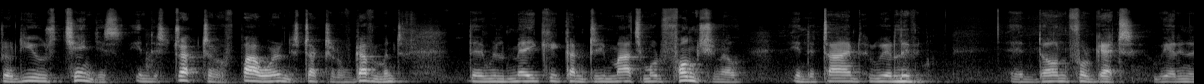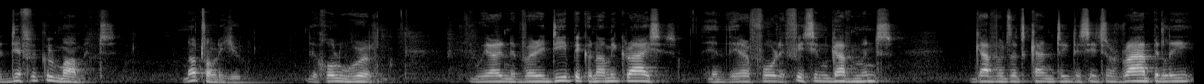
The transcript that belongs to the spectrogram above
produce changes in the structure of power and the structure of government that will make a country much more functional in the time that we are living. And don't forget, we are in a difficult moment. Not only you, the whole world. We are in a very deep economic crisis, and therefore efficient governments, governments that can take decisions rapidly,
